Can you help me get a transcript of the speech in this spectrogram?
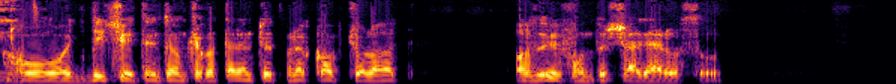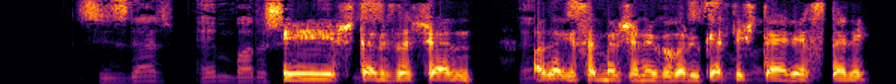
hogy dicsőíteni tudom csak a teremtőt, mert a kapcsolat az ő fontosságáról szól. És természetesen az egész emberiségnek akarjuk ezt is terjeszteni,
